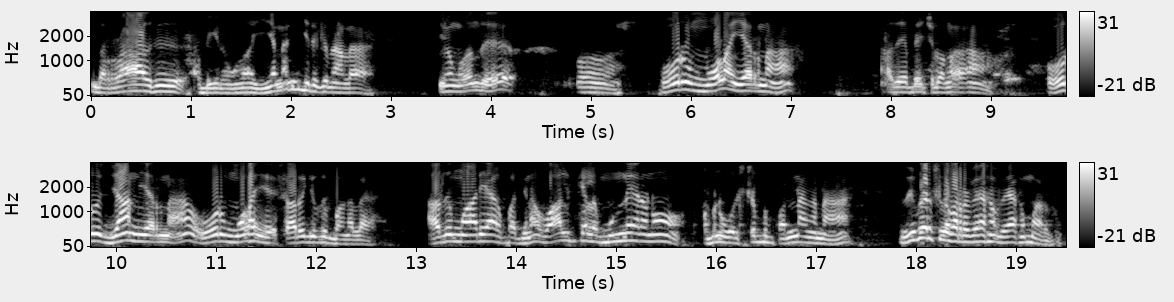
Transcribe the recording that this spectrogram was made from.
இந்த ராகு அப்படிங்கிறவங்களும் இணைஞ்சிருக்கிறனால இவங்க வந்து ஒரு மூலம் ஏறுனா அது எப்படி சொல்லுவாங்களா ஒரு ஜான் ஏறுனா ஒரு மூலம் ஏ- அது மாதிரியாக பார்த்தீங்கன்னா வாழ்க்கையில் முன்னேறணும் அப்படின்னு ஒரு ஸ்டெப்பு பண்ணாங்கன்னா ரிவர்ஸில் வர்ற வேகம் வேகமாக இருக்கும்.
